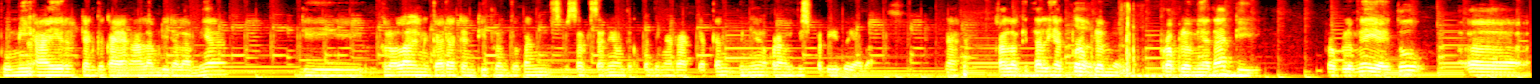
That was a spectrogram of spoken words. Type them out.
bumi, air, dan kekayaan alam di dalamnya dikelola oleh negara dan diperuntukkan sebesar-besarnya untuk kepentingan rakyat kan punya kurang lebih seperti itu ya Pak. Nah kalau kita lihat problem problemnya tadi problemnya yaitu uh,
